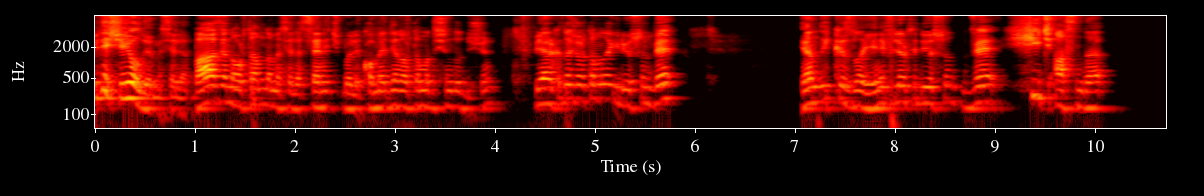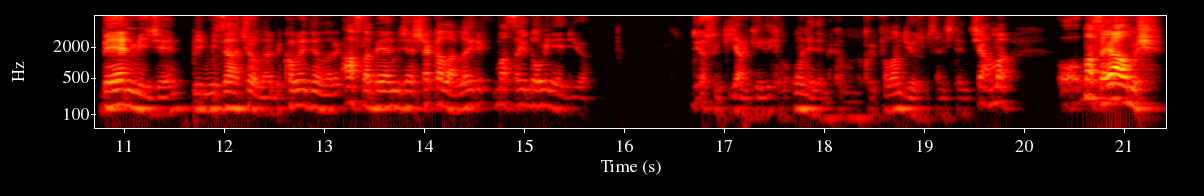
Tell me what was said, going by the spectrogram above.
Bir de şey oluyor mesela. Bazen ortamda mesela sen hiç böyle komedyen ortamı dışında düşün. Bir arkadaş ortamına giriyorsun ve yanındaki kızla yeni flört ediyorsun ve hiç aslında beğenmeyeceğin bir mizahçı olarak, bir komedyen olarak asla beğenmeyeceğin şakalarla herif masayı domine ediyor. Diyorsun ki ya gerizekalı o ne demek amına koyayım falan diyorsun sen içten içe ama o masayı almış.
